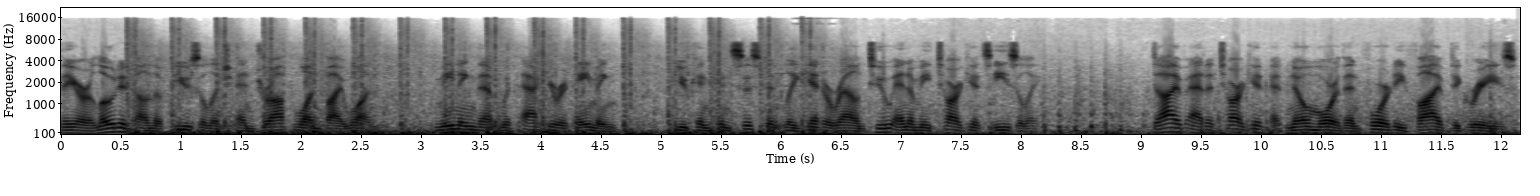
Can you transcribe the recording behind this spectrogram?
They are loaded on the fuselage and drop one by one, meaning that with accurate aiming, you can consistently get around two enemy targets easily. Dive at a target at no more than 45 degrees,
